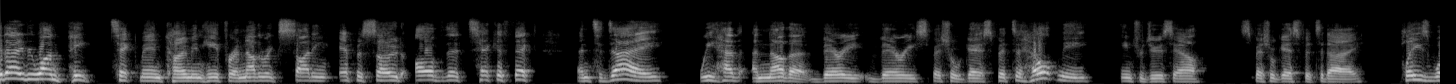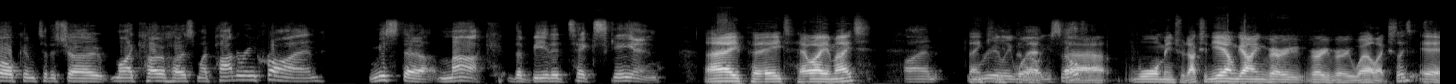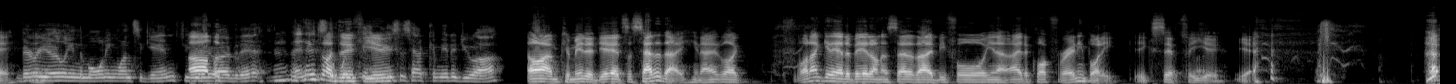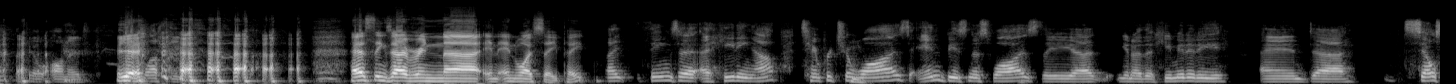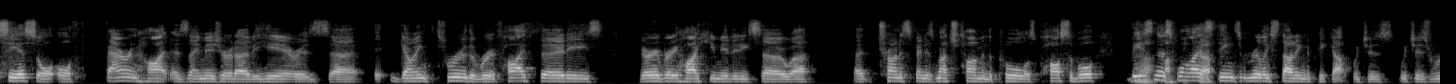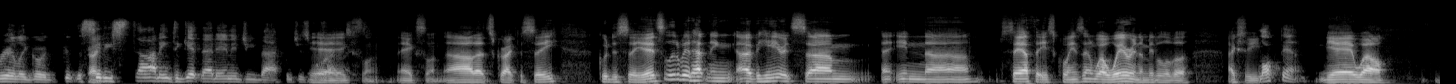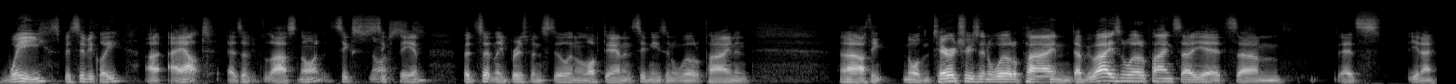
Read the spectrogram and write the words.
G'day everyone, Pete Techman Coleman here for another exciting episode of the Tech Effect. And today we have another very, very special guest. But to help me introduce our special guest for today, please welcome to the show my co-host, my partner in crime, Mr. Mark, the bearded tech skiing. Hey Pete, how are you, mate? I'm Thank really you well. That, Yourself? Uh, warm introduction. Yeah, I'm going very, very, very well actually. Yeah. Very yeah. early in the morning once again for oh, you look, over there. The and things I do weekend. for you. This is how committed you are. Oh, I'm committed. Yeah, it's a Saturday. You know, like I don't get out of bed on a Saturday before you know eight o'clock for anybody except That's for right. you. Yeah. I feel honoured. Yeah. How's things over in uh, in NYC, Pete? Mate, things are, are heating up, temperature wise hmm. and business wise. The uh, you know the humidity and uh, Celsius or, or, Fahrenheit, as they measure it over here, is uh, going through the roof. High 30s, very very high humidity. So uh, uh, trying to spend as much time in the pool as possible. Business wise, things are really starting to pick up, which is which is really good. The great. city's starting to get that energy back, which is yeah, great. excellent, excellent. Ah, that's great to see. Good to see. You. It's a little bit happening over here. It's um, in uh, southeast Queensland. Well, we're in the middle of a actually lockdown. Yeah, well, we specifically are out as of last night at six nice. six p.m. But certainly Brisbane's still in a lockdown, and Sydney's in a world of pain, and uh, I think Northern Territory's in a world of pain, WA's in a world of pain. So yeah, it's um, it's you know,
